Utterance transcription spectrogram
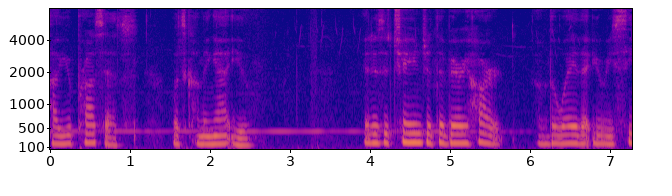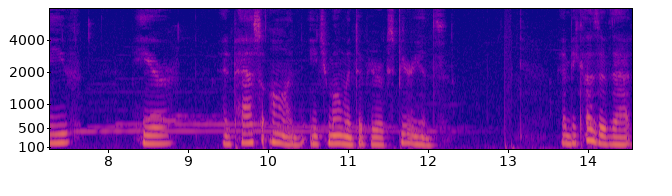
how you process what's coming at you. It is a change at the very heart of the way that you receive, hear, and pass on each moment of your experience. And because of that,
